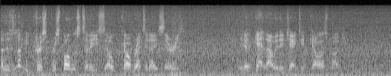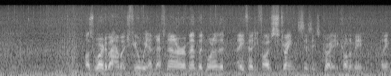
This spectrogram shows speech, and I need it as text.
And there's a lovely crisp response to these old carburetted A series. You don't get that with injected cars much. I was worried about how much fuel we had left. and I remembered one of the A35's strengths is its great economy. I think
